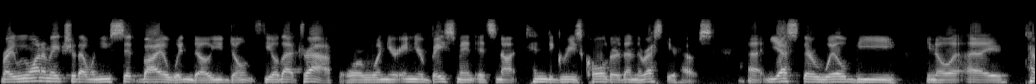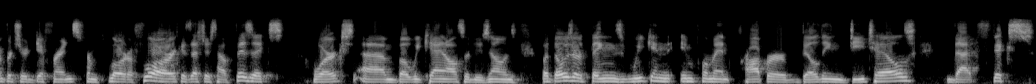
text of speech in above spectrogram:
right? We want to make sure that when you sit by a window, you don't feel that draft, or when you're in your basement, it's not 10 degrees colder than the rest of your house. Uh, yes, there will be, you know, a, a temperature difference from floor to floor because that's just how physics works, um, but we can also do zones. But those are things we can implement proper building details that fix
